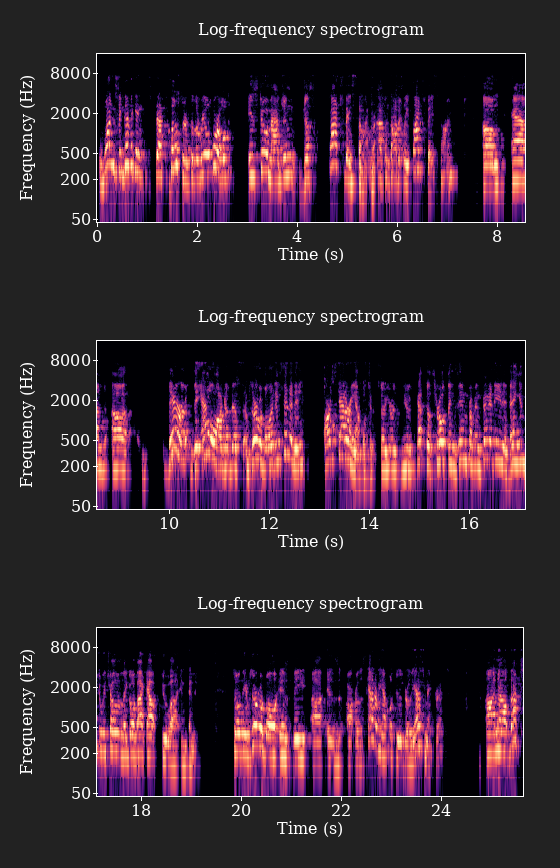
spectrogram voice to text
one significant step closer to the real world is to imagine just flat space-time or asymptotically flat space-time. Um, and uh, there, the analog of this observable at infinity are scattering amplitudes. So you you get to throw things in from infinity, they bang into each other, and they go back out to uh, infinity. So the observable is the uh, is are the scattering amplitudes or the S matrix. Uh, now that's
